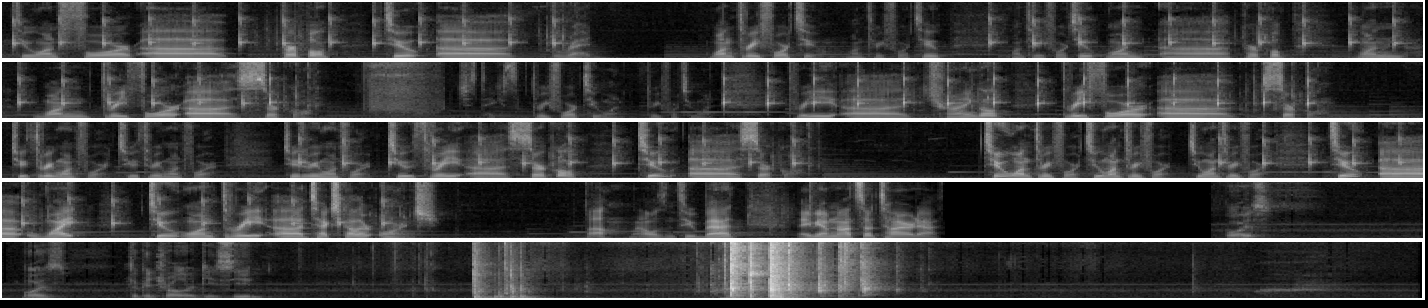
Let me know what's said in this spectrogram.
Two one four. Uh, purple. Two. Uh, red. One three four two. One three four two. One three four two. One. Uh, purple. One. One three four. Uh, circle. Just take it. Three four two one. Three four two one. Three. Uh, triangle. Three four. Uh, circle. Two three one four. Two three one four. Two three one four. Two three. Uh, circle. Two. Uh, circle. Two one three four. Two one three four. Two one three four. Two. Uh, white. Two one three. Uh, text color orange. Well, that wasn't too bad. Maybe I'm not so tired after. Boys? Boys? The controller DC'd.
